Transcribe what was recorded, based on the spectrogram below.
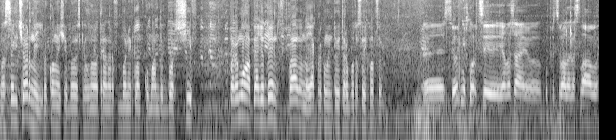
Василь Чорний, виконуючий обов'язки головного тренера футбольної клуб команди Борщів. Перемога 5-1, впевнена. Як прокоментуєте роботу своїх хлопців? Е, Сьогодні хлопці, я вважаю, попрацювали на славу.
